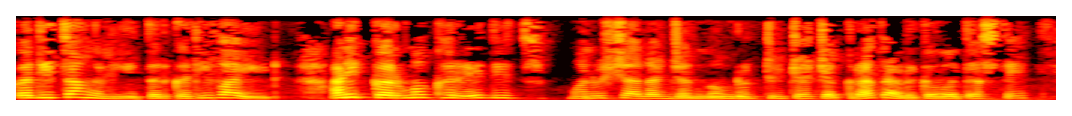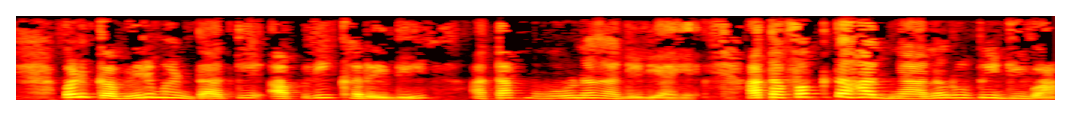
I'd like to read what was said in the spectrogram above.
कधी चांगली तर कधी वाईट. आणि कर्म खरेदीच मनुष्याला जन्म मृत्यूच्या चक्रात अडकवत असते. पण कबीर म्हणतात की आपली खरेदी आता पूर्ण झालेली आहे. आता फक्त हा ज्ञानरूपी दिवा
